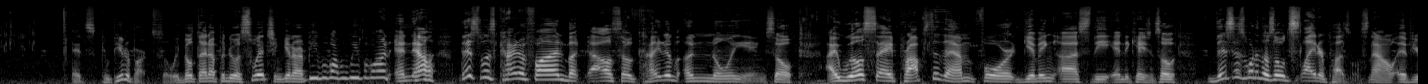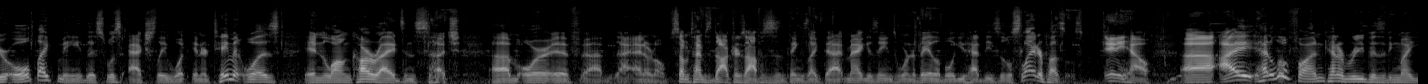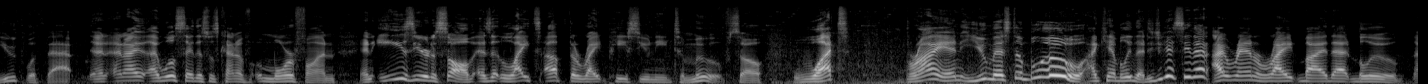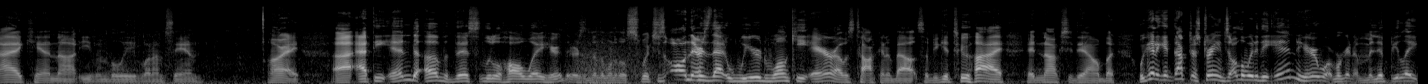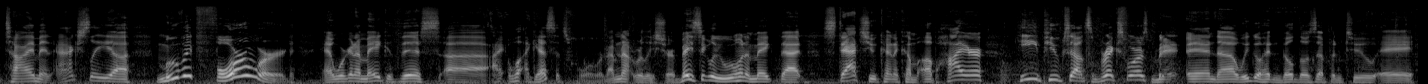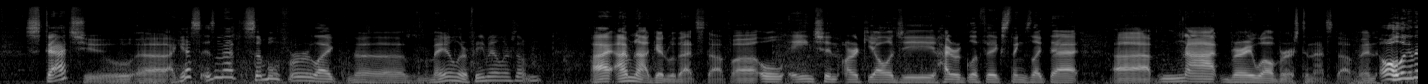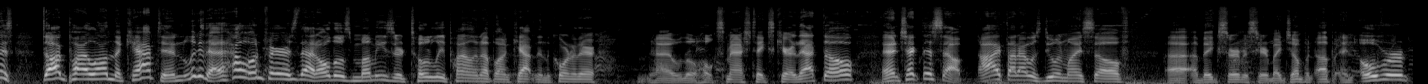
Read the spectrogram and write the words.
it's computer parts. So we built that up into a switch and get our beep boop beep on. And now this was kind of fun, but also kind of annoying. So I will say props to them for giving us the indication. So this is one of those old slider puzzles. Now, if you're old like me, this was actually what entertainment was in long car rides and such. Um, or if, uh, I don't know, sometimes doctor's offices and things like that, magazines weren't available, you had these little slider puzzles. Anyhow, uh, I had a little fun kind of revisiting my youth with that. And, and I, I will say this was kind of more fun and easier to solve as it lights up the right piece you need to move. So, what Brian, you missed a blue. I can't believe that. Did you guys see that? I ran right by that blue. I cannot even believe what I'm seeing. All right. Uh, at the end of this little hallway here, there's another one of those switches. Oh, and there's that weird wonky air I was talking about. So if you get too high, it knocks you down. But we got to get Doctor Strange all the way to the end here where we're going to manipulate time and actually uh, move it forward. And we're going to make this, uh, I, well, I guess it's forward. I'm not really sure. Basically, we want to make that statue kind of come up higher. He pukes out some bricks for us, and uh, we go ahead and build those up into a statue. Uh, I guess isn't that the symbol for like uh, male or female or something? I, I'm not good with that stuff. Uh, old ancient archaeology, hieroglyphics, things like that. Uh, not very well versed in that stuff. And oh, look at this dog pile on the captain. Look at that. How unfair is that? All those mummies are totally piling up on captain in the corner there. Uh, little Hulk smash takes care of that though. And check this out. I thought I was doing myself uh, a big service here by jumping up and over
